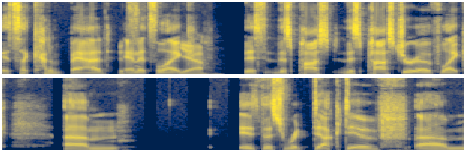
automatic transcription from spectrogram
it's like kind of bad It's- and it's like yeah. this this post this posture of like um is this reductive um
